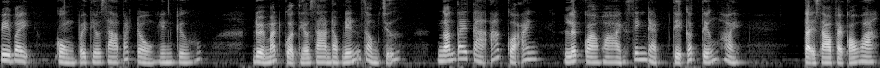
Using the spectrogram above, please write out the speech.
vì vậy cùng với thiếu gia bắt đầu nghiên cứu. Đôi mắt của thiếu gia đọc đến dòng chữ, ngón tay tà ác của anh lướt qua hoa hạch xinh đẹp thì cất tiếng hỏi. Tại sao phải có hoa?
